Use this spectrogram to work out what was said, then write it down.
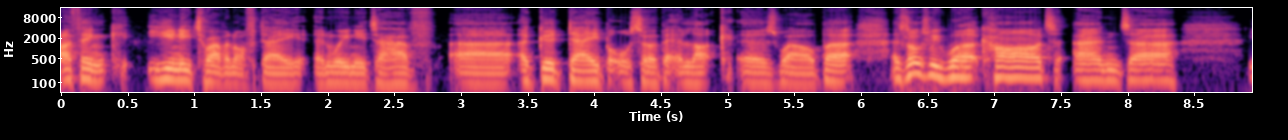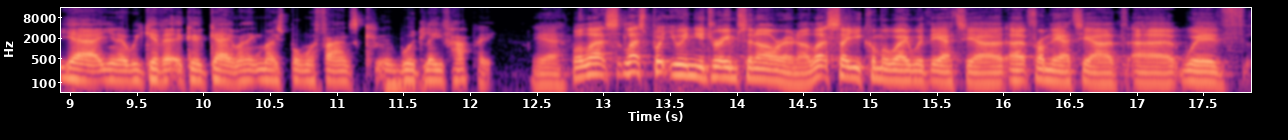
I think you need to have an off day, and we need to have uh, a good day, but also a bit of luck as well. But as long as we work hard and uh, yeah, you know, we give it a good game, I think most Bournemouth fans would leave happy. Yeah, well, let's let's put you in your dream scenario now. Let's say you come away with the Etihad uh, from the Etihad uh, with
